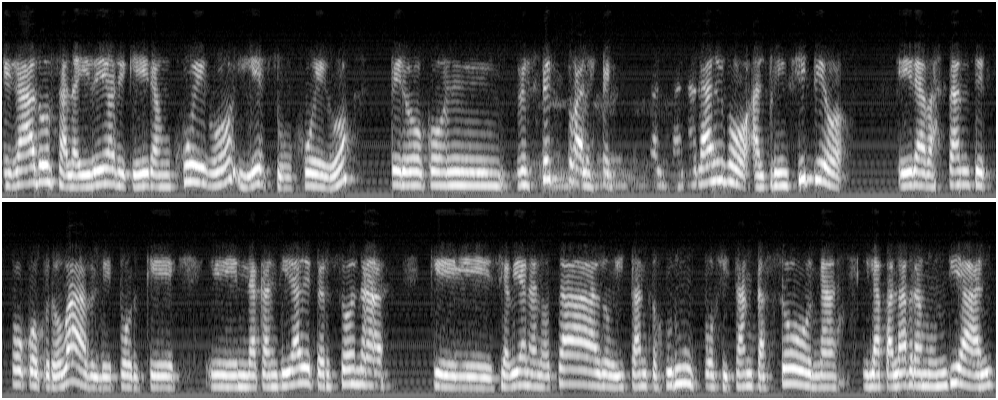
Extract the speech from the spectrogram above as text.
pegados a la idea de que era un juego, y es un juego, pero con respecto a la expectativa de ganar algo, al principio era bastante poco probable, porque en la cantidad de personas que se habían anotado y tantos grupos y tantas zonas y la palabra mundial,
